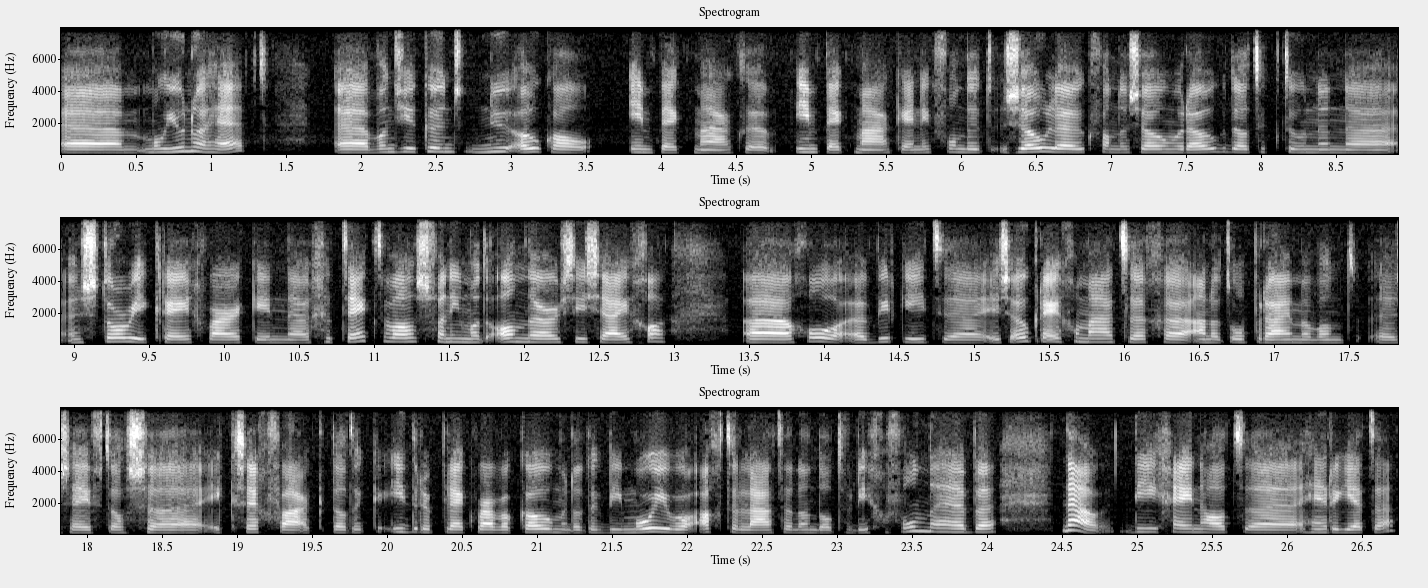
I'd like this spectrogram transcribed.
uh, miljoenen hebt. Uh, want je kunt nu ook al impact maken, impact maken. En ik vond het zo leuk van de zomer ook dat ik toen een, uh, een story kreeg waar ik in uh, getagd was van iemand anders die zei: Goh, uh, goh, uh, Birgit uh, is ook regelmatig aan het opruimen. Want ze heeft als, ik zeg vaak, dat ik iedere plek waar we komen, dat ik die mooier wil achterlaten dan dat we die gevonden hebben. Nou, diegene had Henriette,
